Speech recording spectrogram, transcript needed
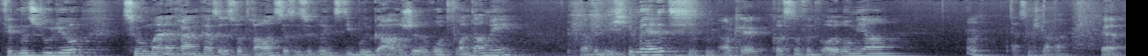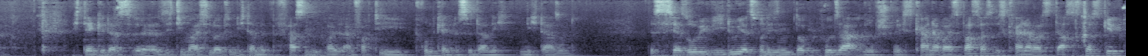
Fitnessstudio zu meiner Krankenkasse des Vertrauens, das ist übrigens die bulgarische Rotfrontarmee, da bin ich gemeldet, Okay. kostet nur 5 Euro im Jahr. Das ist ein Schnapper. Ja. Ich denke, dass äh, sich die meisten Leute nicht damit befassen, weil einfach die Grundkenntnisse da nicht, nicht da sind. Das ist ja so, wie, wie du jetzt von diesem Doppelpulsarangriff sprichst. Keiner weiß, was das ist, keiner weiß, dass es das gibt,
